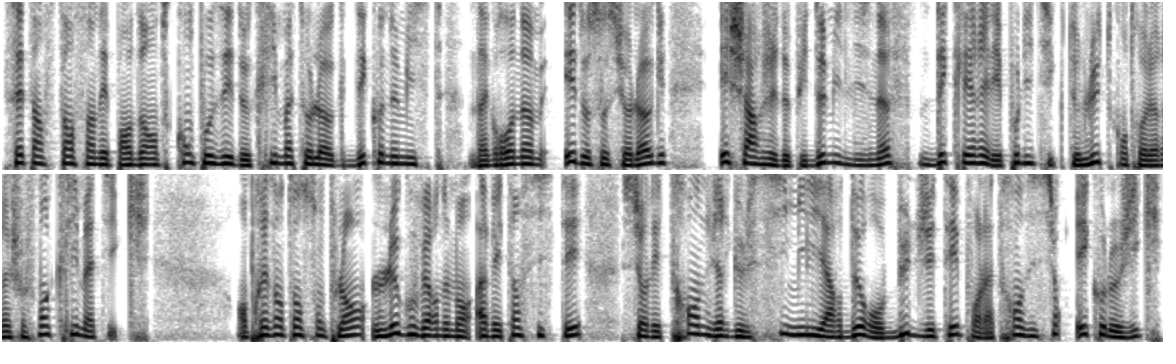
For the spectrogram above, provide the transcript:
Cette instance indépendante composée de climatologues, d'économistes, d'agronomes et de sociologues est chargée depuis 2019 d'éclairer les politiques de lutte contre le réchauffement climatique. En présentant son plan, le gouvernement avait insisté sur les 30,6 milliards d'euros budgétés pour la transition écologique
